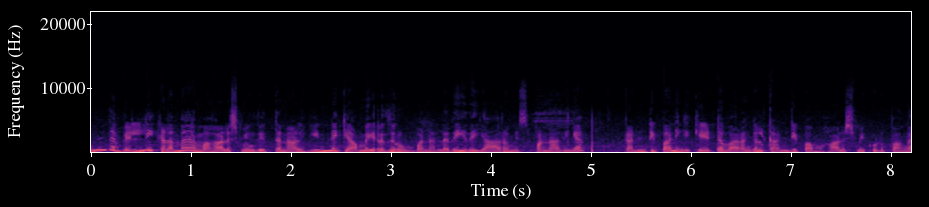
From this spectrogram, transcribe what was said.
இந்த வெள்ளிக்கிழமை மகாலட்சுமி உதித்த நாள் இன்றைக்கி அமைகிறது ரொம்ப நல்லது. இதை யாரும் மிஸ் பண்ணாதீங்க. கண்டிப்பாக நீங்கள் கேட்ட வரங்கள் கண்டிப்பாக மகாலட்சுமி கொடுப்பாங்க.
